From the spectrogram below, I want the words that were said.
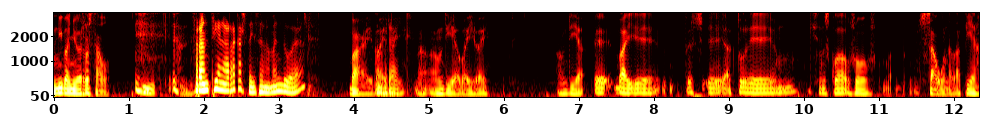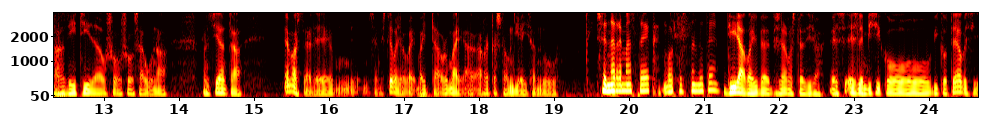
ni baino errazago. Frantzian arrakasta izan omen du, ez? Bai, bai, bai, ba, handia, bai, bai. Handia. E, bai, e, pers, e, aktore mm, gizonezkoa oso zaguna da, Pierre Arditi da oso oso zaguna frantzian, eta emazte ere, zemiste, baina bai, baita, hor bai, arrakasta handia izan du. Senar emazteek gorpuzten dute? Dira, bai, bai, emaztea dira. Ez, ez lehenbiziko bikotea, bezi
